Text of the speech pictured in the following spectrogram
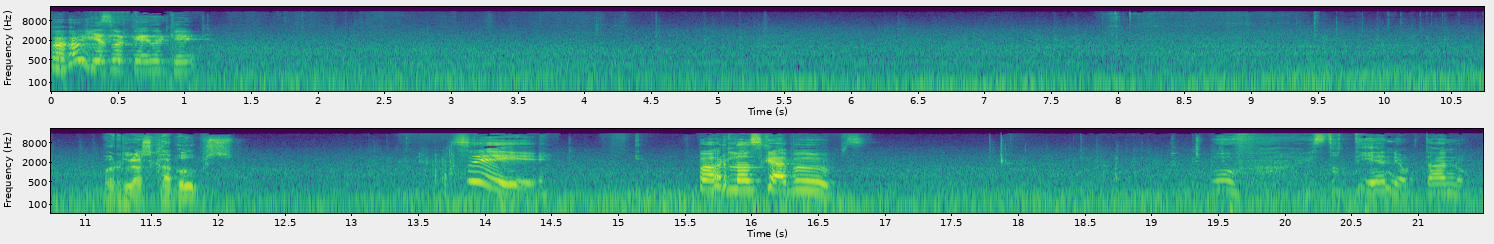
¿Y eso qué? ¿De qué? Por los Haboobs. Sí. Por los Haboobs. Uf, esto tiene octano.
